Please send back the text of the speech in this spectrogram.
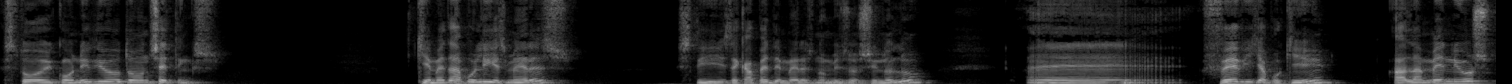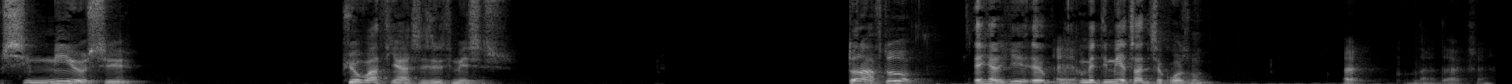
στο εικονίδιο των settings. Και μετά από λίγες μέρες, στις 15 μέρες νομίζω σύνολο, ε, φεύγει και από εκεί, αλλά μένει ως σημείωση πιο βαθιά στις ρυθμίσεις. Τώρα αυτό έχει αρχίσει ε, ε, με τη μία τσάντη σε κόσμο. Ε, ναι, εντάξει.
